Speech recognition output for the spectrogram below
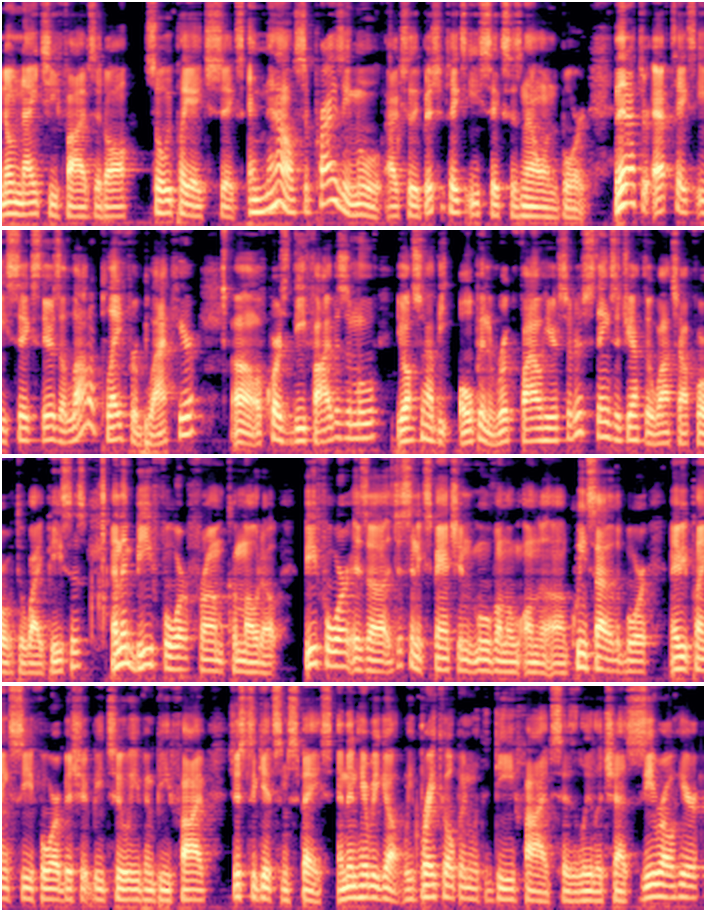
no knight g5s at all. So we play h6. And now, surprising move, actually, bishop takes e6 is now on the board. And then after f takes e6, there's a lot of play for black here. Uh, of course, d5 is a move. You also have the open rook file here. So there's things that you have to watch out for with the white pieces. And then b4 from Komodo. B4 is uh, just an expansion move on the on the uh, queen side of the board. Maybe playing C4, bishop B2, even B5, just to get some space. And then here we go. We break open with D5, says Leela Chess. Zero here.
